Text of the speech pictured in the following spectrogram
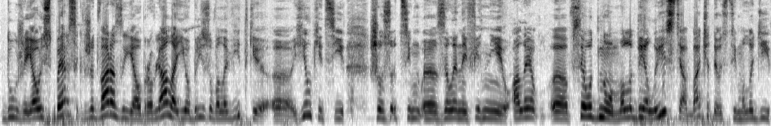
Дуже. Я ось персик вже два рази я обробляла і обрізувала відки, е, гілки ці, що з цим е, зеленою фігнією, але е, все одно молоде листя, бачите, ось ці молоді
